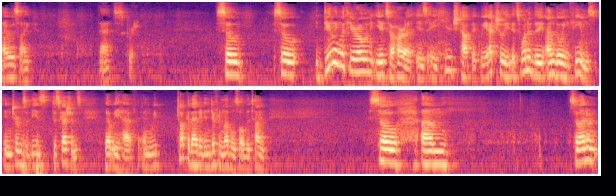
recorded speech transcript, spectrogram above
I was like, that's great. So, so dealing with your own Yetzer Hara is a huge topic. We actually, it's one of the ongoing themes in terms of these discussions that we have, and we talk about it in different levels all the time. So, um, so I don't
